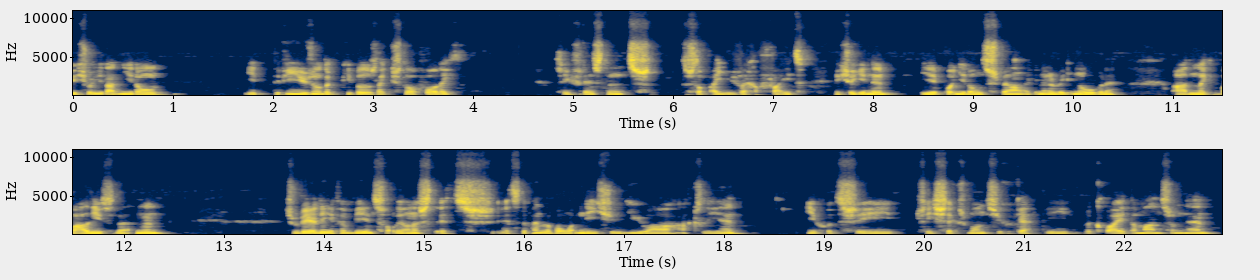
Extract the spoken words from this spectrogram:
make sure you're adding your own. You, if you're using other people's like stuff or like, say for instance, the stuff I use like a fight, make sure you're you're putting your own spin on like narrating over it, adding like value to that, and then really, if I'm being totally honest, it's it's dependent upon what niche you are actually in. You could see say six months, you could get the required demands from them,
